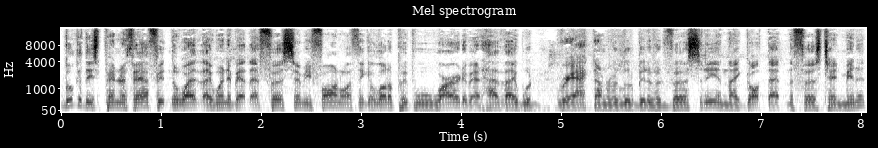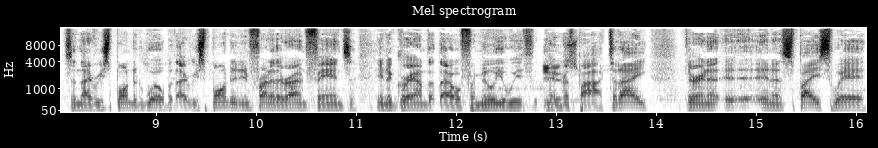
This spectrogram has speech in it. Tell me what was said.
look at this Penrith outfit and the way that they went about that first semi-final, I think a lot of people were worried about how they would react under a little bit of adversity, and they got that in the first ten minutes, and they responded well. But they responded in front of their own fans in a ground that they were familiar with, at Yes. Penrith Park. Today, they're in a in a space where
